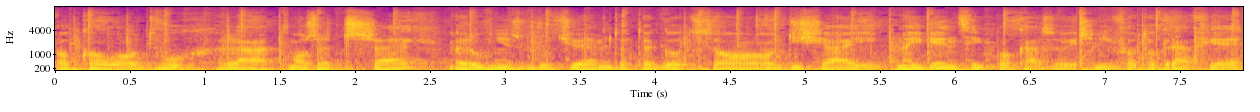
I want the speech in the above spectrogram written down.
y, około dwóch lat, może trzech, również wróciłem do tego, co dzisiaj najwięcej pokazuje, czyli fotografię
